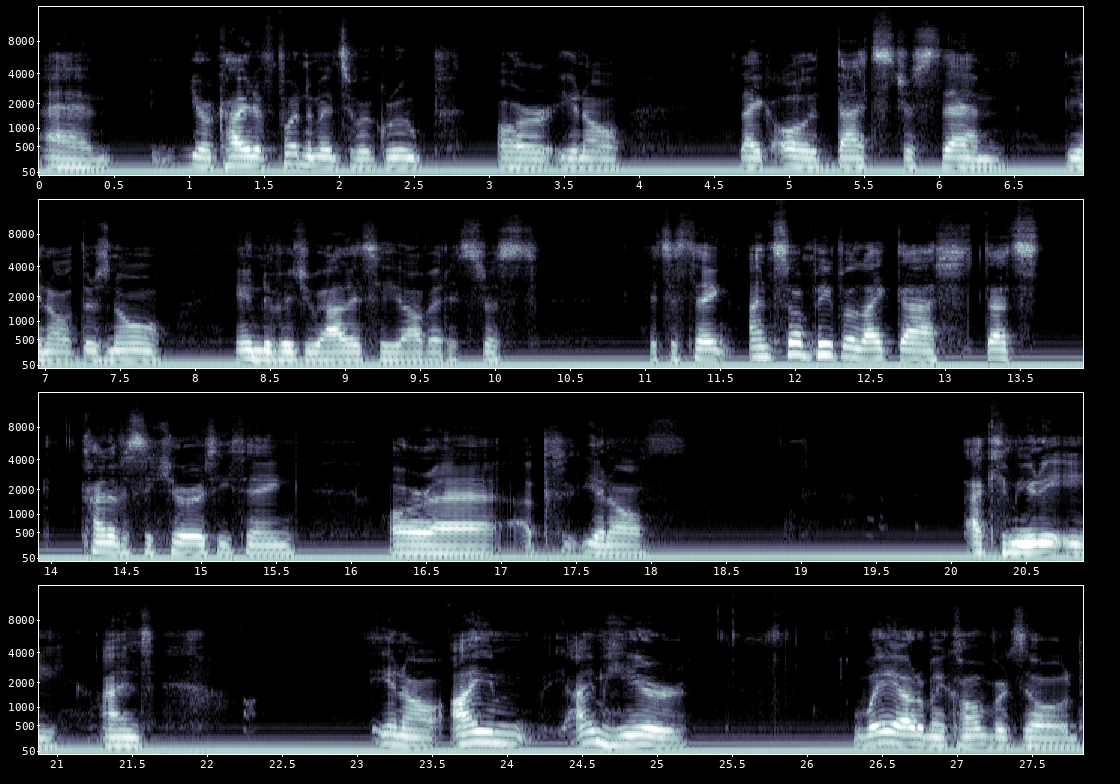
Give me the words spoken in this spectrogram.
um, you're kind of putting them into a group, or you know, like oh that's just them. You know, there's no individuality of it. It's just it's a thing, and some people like that. That's kind of a security thing, or a, you know a community, and you know I'm I'm here way out of my comfort zone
